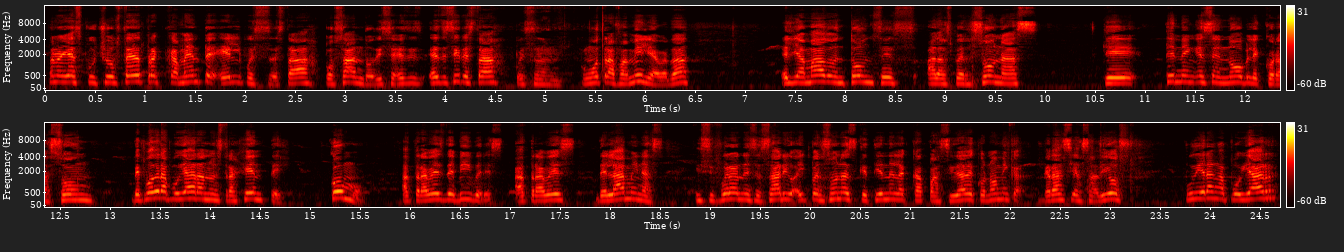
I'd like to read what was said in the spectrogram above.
Bueno, ya escuchó usted prácticamente, él pues está posando, dice, es, es decir, está pues con otra familia, ¿verdad? El llamado entonces a las personas que tienen ese noble corazón de poder apoyar a nuestra gente. ¿Cómo? A través de víveres, a través de láminas. Y si fuera necesario, hay personas que tienen la capacidad económica, gracias a Dios, pudieran apoyar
